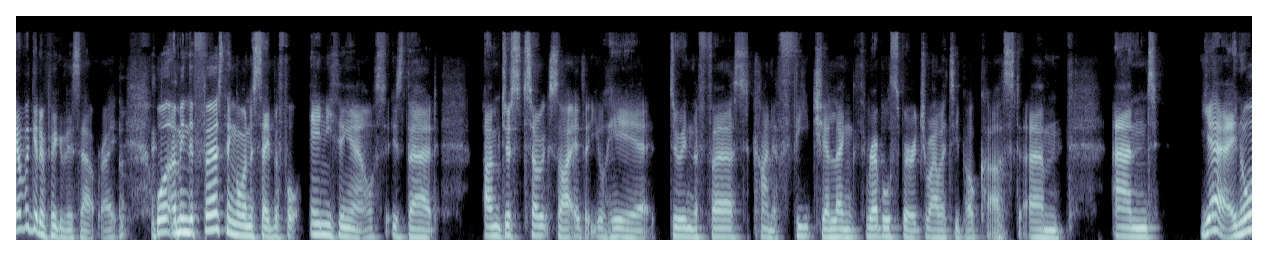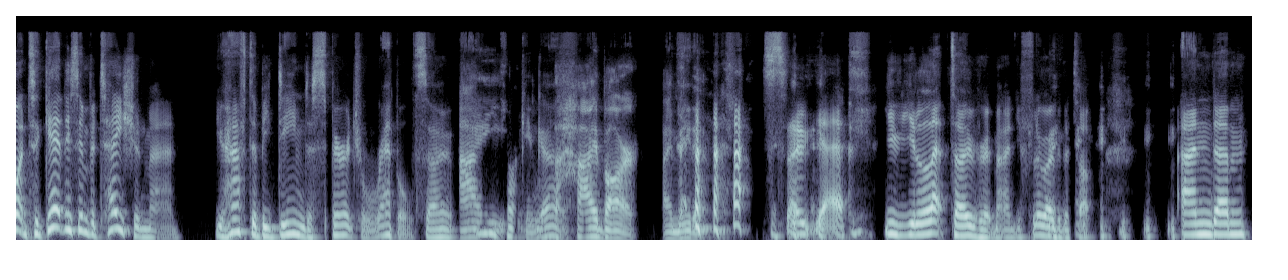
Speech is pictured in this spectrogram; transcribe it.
Yeah, we're gonna figure this out, right? well, I mean, the first thing I want to say before anything else is that I'm just so excited that you're here doing the first kind of feature length Rebel Spirituality podcast. Um, and yeah, in order to get this invitation, man, you have to be deemed a spiritual rebel. So I fucking go. high bar. I made it. so yeah, you you leapt over it, man. You flew over the top. and um,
